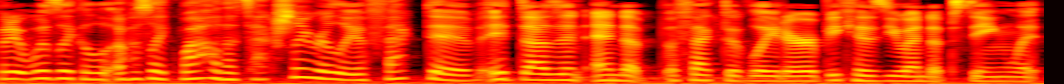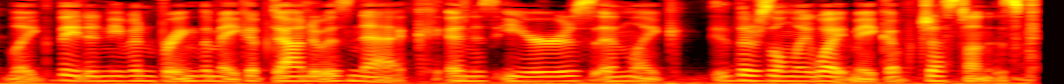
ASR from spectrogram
But it was like, I was like, wow, that's actually really effective. It doesn't end up effective later because you end up seeing like, like they didn't even bring the makeup down to his neck and his ears. And like there's only white makeup just on his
